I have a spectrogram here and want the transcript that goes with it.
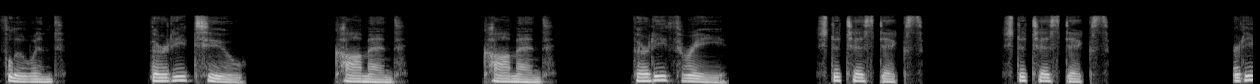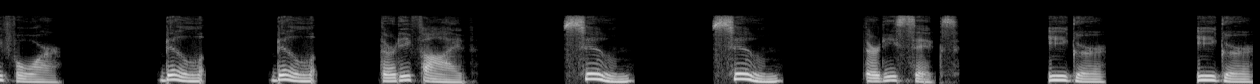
Fluent. 32. Comment. Comment. 33. Statistics. Statistics. 34. Bill. Bill. 35. Soon. Soon. 36. Eager. Eager.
